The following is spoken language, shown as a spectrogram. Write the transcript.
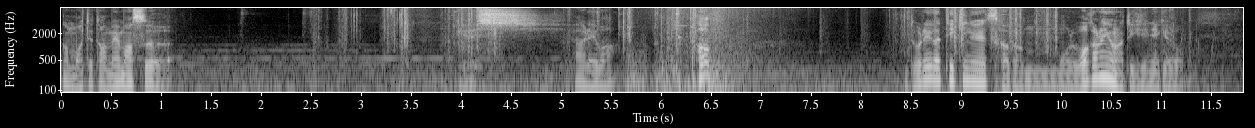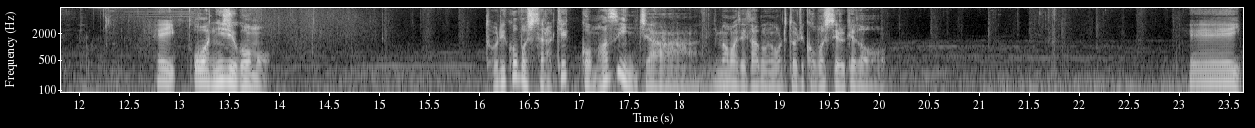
頑張って貯めます。あれは？はっ。どれが敵のやつかがもう俺分からんようになってきてんやけど。へいおわ25も。取りこぼしたら結構まずいんじゃん。今まで多分俺取りこぼしてるけど。へい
